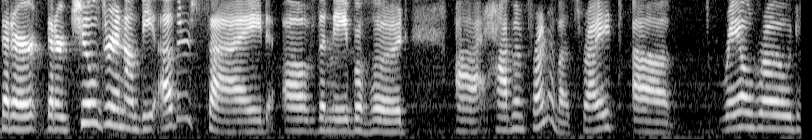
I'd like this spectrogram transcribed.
that are that our children on the other side of the neighborhood uh, have in front of us, right? Uh, railroad,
